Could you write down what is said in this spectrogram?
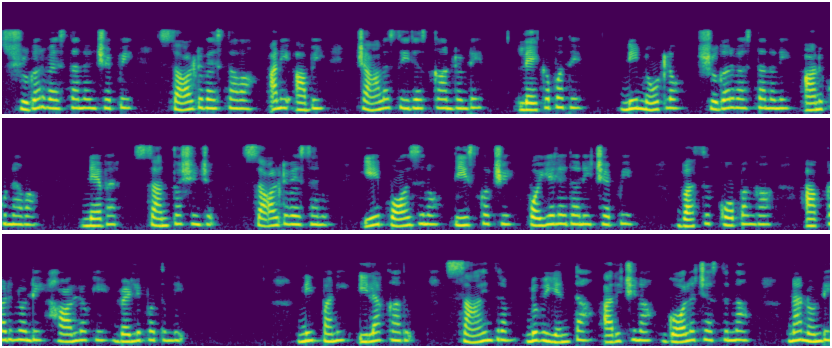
షుగర్ వేస్తానని చెప్పి సాల్ట్ వేస్తావా? అని అభి చాలా సీరియస్గా అంటుంటే లేకపోతే నీ నోట్లో షుగర్ వేస్తానని అనుకున్నావా? నెవర్ సంతోషించు. సాల్ట్ వేశాను. ఏ పాయిజనో తీసుకొచ్చి పొయ్యలేదని చెప్పి వసు కోపంగా అక్కడి నుండి హాల్లోకి వెళ్ళిపోతుంది. నీ పని ఇలా కాదు. సాయంత్రం నువ్వు ఎంత అరిచినా గోల చేస్తున్నా నా నుండి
